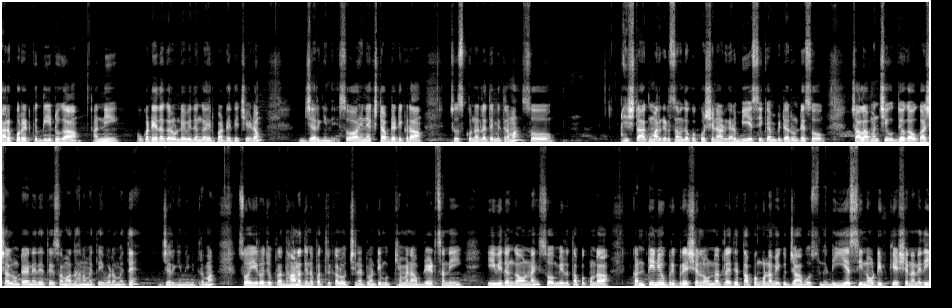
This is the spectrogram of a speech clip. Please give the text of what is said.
కార్పొరేట్కి దీటుగా అన్నీ ఒకటే దగ్గర ఉండే విధంగా ఏర్పాటైతే చేయడం జరిగింది. సో ఈ నెక్స్ట్ అప్డేట్ ఇక్కడ చూసుకున్నట్లయితే మిత్రమా సో ఈ స్టాక్ మార్కెట్ సంబంధించి ఒక క్వశ్చన్ అడిగారు. బీఎస్సీ కంప్యూటర్ ఉంటే సో చాలా మంచి ఉద్యోగ అవకాశాలు ఉంటాయనేది అయితే సమాధానం అయితే ఇవ్వడం అయితే జరిగింది మిత్రమా. సో ఈరోజు ప్రధాన దినపత్రికలో వచ్చినటువంటి ముఖ్యమైన అప్డేట్స్ అన్నీ ఈ విధంగా ఉన్నాయి. సో మీరు తప్పకుండా కంటిన్యూ ప్రిపరేషన్లో ఉన్నట్లయితే తప్పకుండా మీకు జాబ్ వస్తుంది. డిఎస్సి నోటిఫికేషన్ అనేది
